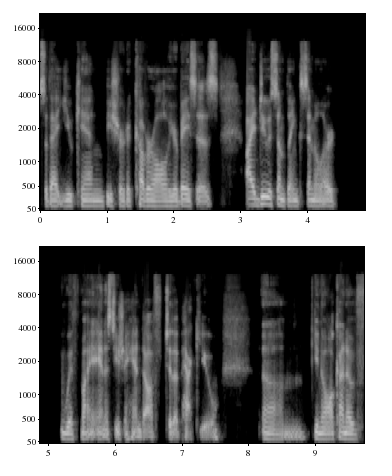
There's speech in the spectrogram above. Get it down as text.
so that you can be sure to cover all your bases. I do something similar with my anesthesia handoff to the PACU. Um, you know, I'll kind of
